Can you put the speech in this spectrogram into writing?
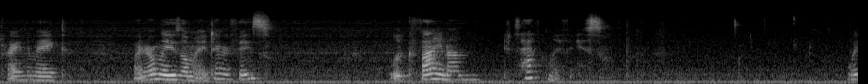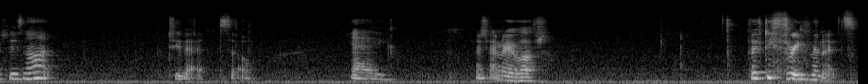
Trying to make I normally use on my entire face. Look fine on just half of my face. Which is not too bad, so yay. How much time do we have left? 53 minutes.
